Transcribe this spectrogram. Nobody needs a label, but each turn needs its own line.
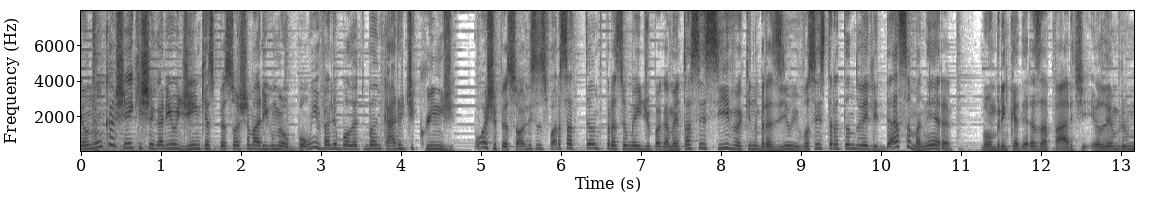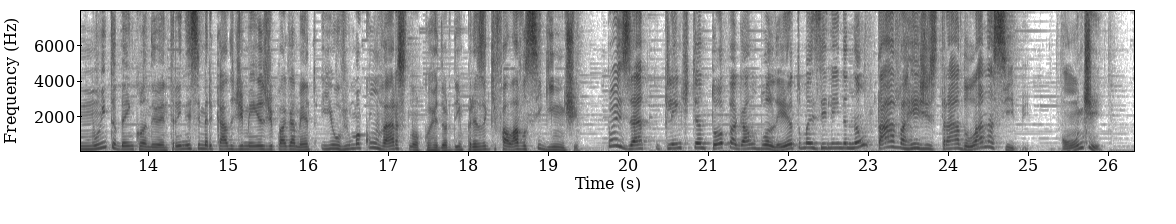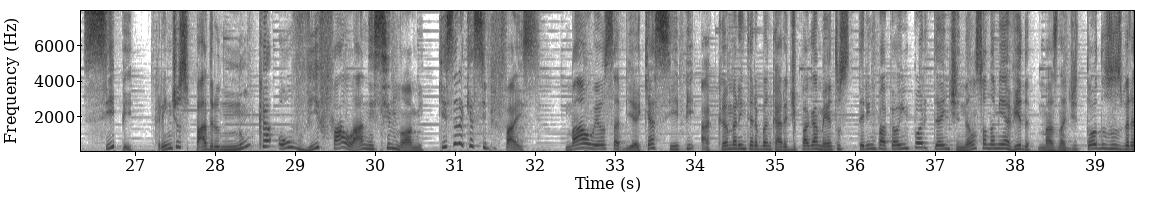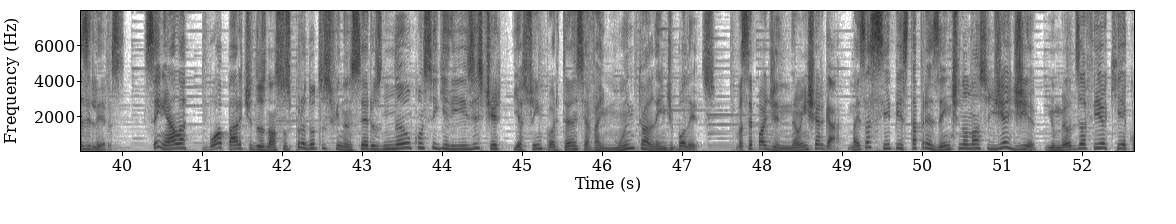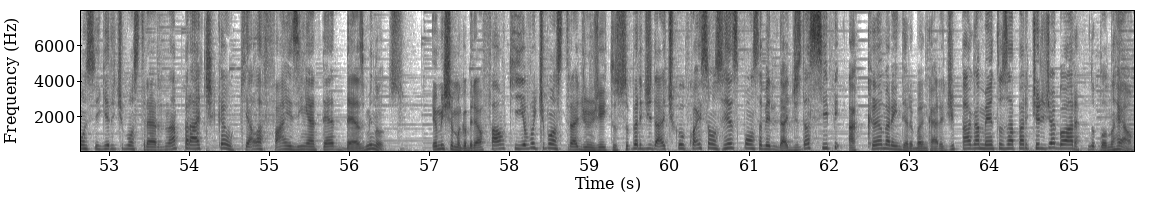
Eu nunca achei que chegaria o dia em que as pessoas chamariam o meu bom e velho boleto bancário de cringe. Poxa, pessoal, ele se esforça tanto para ser um meio de pagamento acessível aqui no Brasil e vocês tratando ele dessa maneira? Bom, brincadeiras à parte, eu lembro muito bem quando eu entrei nesse mercado de meios de pagamento e ouvi uma conversa no corredor da empresa que falava o seguinte: Pois é, o cliente tentou pagar um boleto, mas ele ainda não estava registrado lá na CIP. Onde? CIP? Crentes Padre, eu nunca ouvi falar nesse nome. O que será que a CIP faz? Mal eu sabia que a CIP, a Câmara Interbancária de Pagamentos, teria um papel importante não só na minha vida, mas na de todos os brasileiros. Sem ela, boa parte dos nossos produtos financeiros não conseguiria existir e a sua importância vai muito além de boletos. Você pode não enxergar, mas a CIP está presente no nosso dia a dia e o meu desafio aqui é conseguir te mostrar na prática o que ela faz em até 10 minutos. Eu me chamo Gabriel Falk e eu vou te mostrar de um jeito super didático quais são as responsabilidades da CIP, a Câmara Interbancária de Pagamentos, a partir de agora, no Plano Real.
